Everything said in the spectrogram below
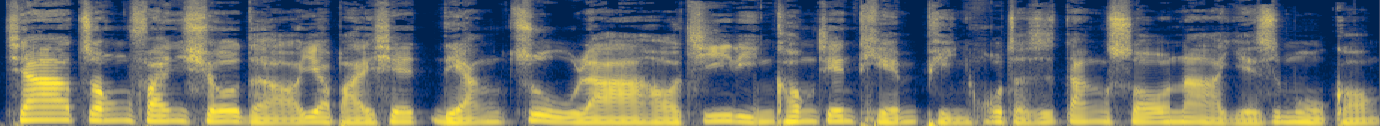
家中翻修的哦，要把一些梁柱啦、哈机灵空间填平，或者是当收纳，也是木工。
